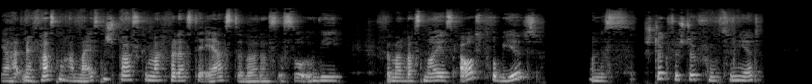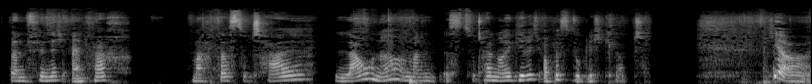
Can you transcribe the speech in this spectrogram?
ja, hat mir fast noch am meisten Spaß gemacht, weil das der erste war. Das ist so irgendwie, wenn man was Neues ausprobiert und es Stück für Stück funktioniert, dann finde ich einfach, macht das total Laune und man ist total neugierig, ob es wirklich klappt. Ja,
